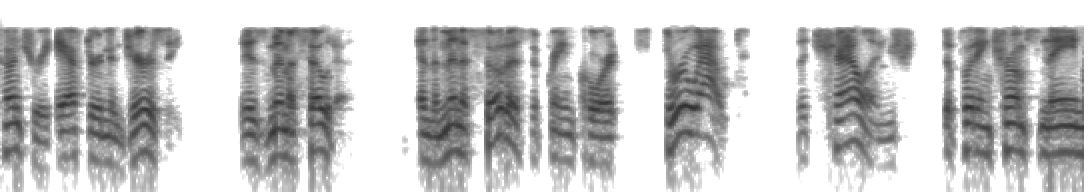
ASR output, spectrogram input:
country after New Jersey is Minnesota. And the Minnesota Supreme Court threw out the challenge to putting Trump's name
